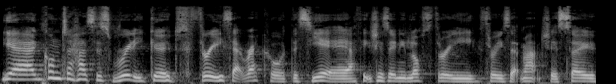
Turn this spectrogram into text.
Yeah, and Konta has this really good three set record this year. I think she's only lost three three set matches. So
